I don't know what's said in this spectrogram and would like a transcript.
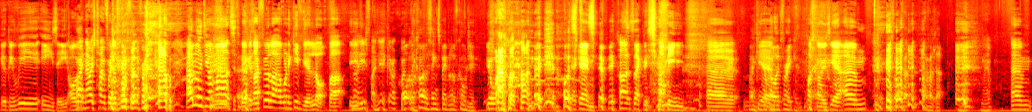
it would be really easy. I would, Right now it's time for another advert. How, how long do you want my answer to be? Because I feel like I want to give you a lot, but you, no, he's fine. Yeah, go quick. What are the kind of things people have called you? you're wow. I can't, What Again. specifics? can't exactly say. Uh, Like you yeah. yeah. freak. puck nose. Yeah. Um, I've had, I've had that. um,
